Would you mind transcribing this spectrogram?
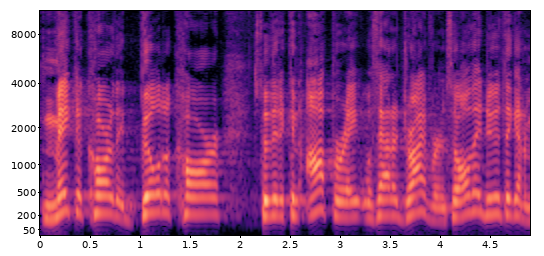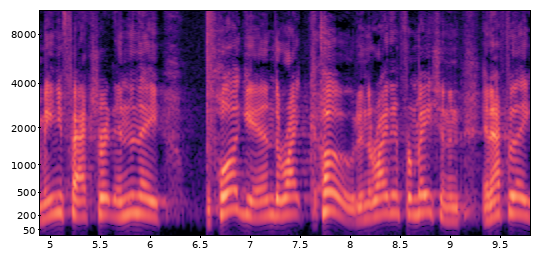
make a car, they build a car so that it can operate without a driver. And so all they do is they got to manufacture it and then they plug in the right code and the right information. And, and after they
